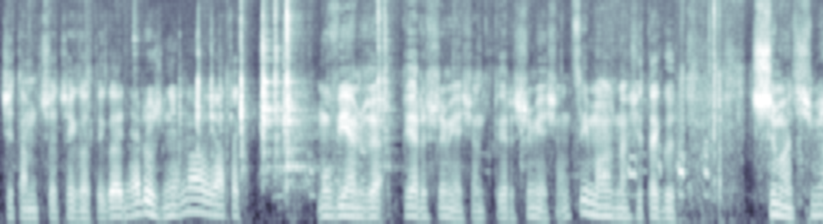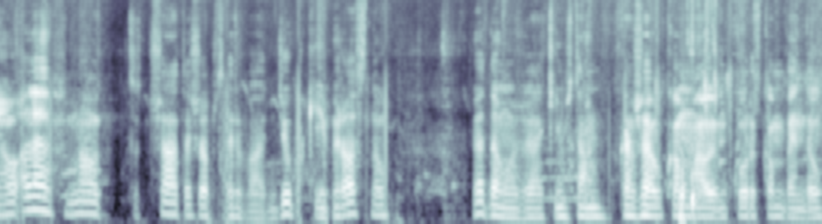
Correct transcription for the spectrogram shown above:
Czy tam trzeciego tygodnia, różnie. No ja tak mówiłem, że pierwszy miesiąc, pierwszy miesiąc i można się tego trzymać śmiało, ale no trzeba też obserwować. Dzióbki im rosną. Wiadomo, że jakimś tam karzełkom, małym kurkom będą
